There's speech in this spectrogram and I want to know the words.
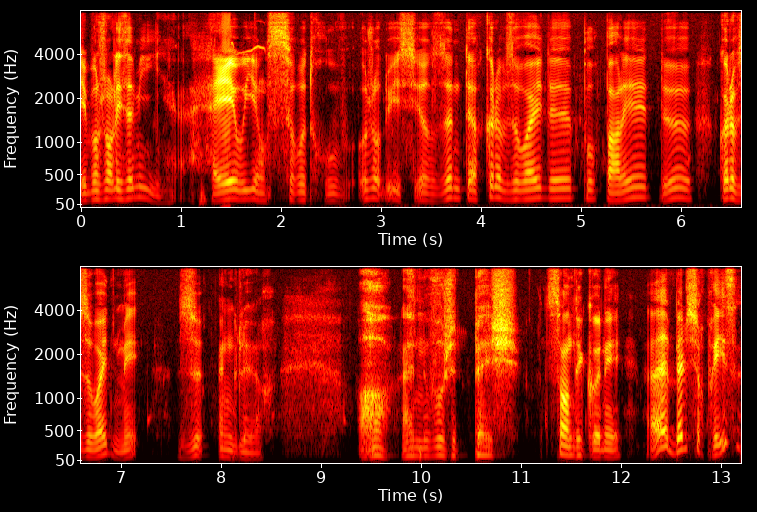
Et bonjour les amis Eh oui, on se retrouve aujourd'hui sur The Hunter Call of the Wild pour parler de Call of the Wild, mais The Angler. Oh, un nouveau jeu de pêche Sans déconner Belle surprise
